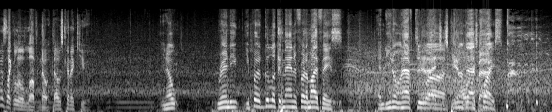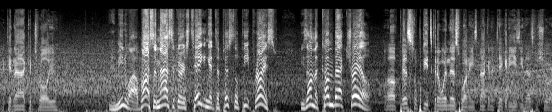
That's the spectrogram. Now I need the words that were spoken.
That was like a little love note. That was kind of cute. You know, Randy, you put a good looking man in front of my face, and you don't have to, uh, just you don't have to ask twice. I cannot control you. And meanwhile, Boston Massacre is taking it to Pistol Pete Price. He's on the comeback trail. Well, Pistol Pete's going to win this one. He's not going to take it easy, that's for sure.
